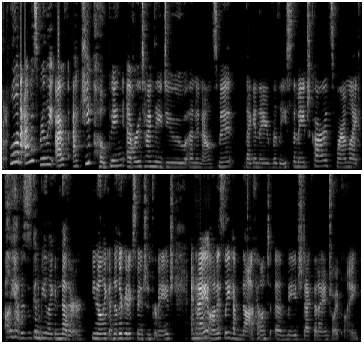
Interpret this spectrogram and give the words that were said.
yeah. Well, and I was really, I I keep hoping every time they do an announcement, like, and they release the mage cards, where I'm like, oh yeah, this is going to be like another, you know, like another good expansion for mage. And I Mhm. honestly have not found a mage deck that I enjoy playing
